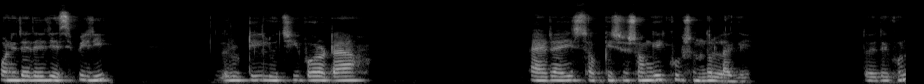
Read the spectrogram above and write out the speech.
পনিরের এই রেসিপিটি রুটি, লুচি, পরোটা, ফ্রায়েড রাইস সব কিছুর সঙ্গেই খুব সুন্দর লাগে। তো এই দেখুন,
